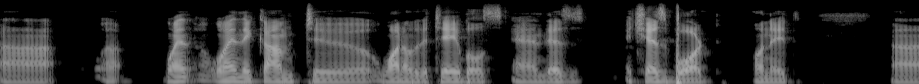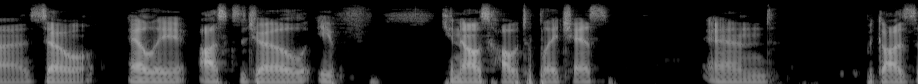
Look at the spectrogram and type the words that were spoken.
Uh, uh, when when they come to one of the tables and there's a chessboard on it, uh, so Ellie asks Joel if he knows how to play chess, and because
